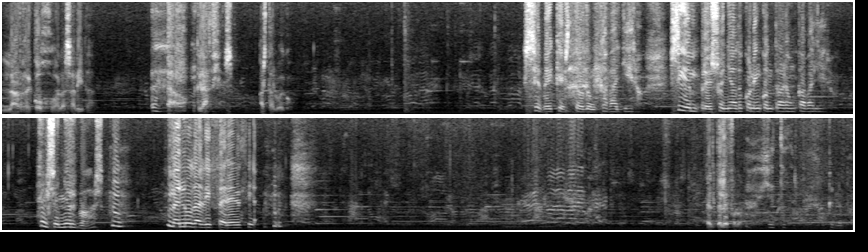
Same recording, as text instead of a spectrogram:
¿La recojo a la salida? Ah, gracias. Hasta luego. Se ve que es todo un caballero. Siempre he soñado con encontrar a un caballero. ¿El señor Bosch? Mm, Menuda diferencia. El teléfono. Ay, entonces, ¿por qué no puedo?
